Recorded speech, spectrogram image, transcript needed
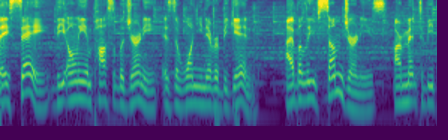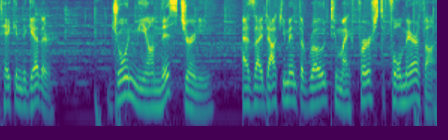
They say the only impossible journey is the one you never begin. I believe some journeys are meant to be taken together. Join me on this journey as I document the road to my first full marathon.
